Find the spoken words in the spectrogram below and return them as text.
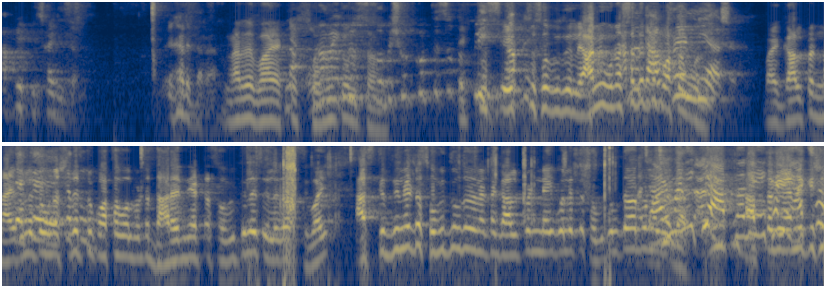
আপনি একটু যান। এখানে আরে ভাই একটা ছবি একটু তুলতাম। ছবি শুট করতেছে তো প্লিজ একটু ছবি তুলে। আমি ওনার সাথে একটু কথা আসেন। ভাই গার্লফ্রেন্ড নাই বলে তো ওনার সাথে একটু কথা বলব। একটা ধারে নিয়ে একটা ছবি তুলে চলে যাচ্ছি ভাই। আজকের দিনে একটা ছবি তুলতে দেন একটা গার্লফ্রেন্ড নেই বলে তো ছবি তুলতে পারব না। সেটা। মানে আপনাদের এখানে কিছু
